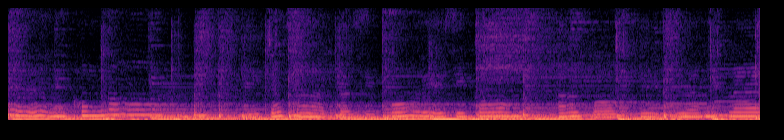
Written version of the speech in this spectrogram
เดิคงน้องใจัาดกันสิโพยสิกองหากบอกเพื่อแล้ว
